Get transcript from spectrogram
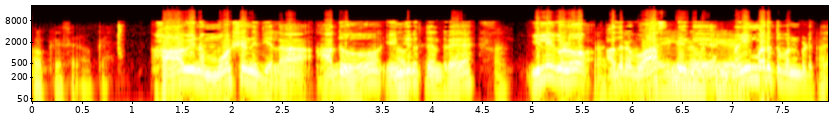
ಓಕೆ ಸರ್ ಓಕೆ ಹಾವಿನ ಮೋಷನ್ ಇದೆಯಲ್ಲ ಅದು ಹೆಂಗಿರುತ್ತೆ ಅಂದ್ರೆ ಇಲಿಗಳು. ಅದರ ವಾಸನೆಗೆ ಮೈ ಮರೆತು ಬಂದ್ಬಿಡುತ್ತೆ.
